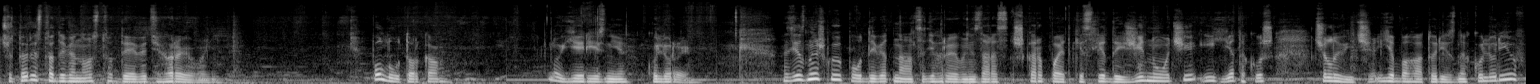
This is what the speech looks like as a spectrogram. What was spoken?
499 гривень. Полуторка. Ну, є різні кольори. Зі знижкою по 19 гривень зараз шкарпетки сліди жіночі і є також чоловічі. Є багато різних кольорів.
